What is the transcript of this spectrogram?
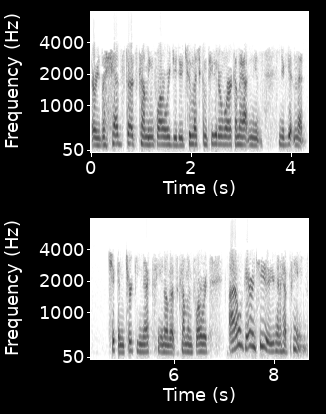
or the head starts coming forward, you do too much computer work on that and, you, and you're getting that chicken turkey neck, you know, that's coming forward, I will guarantee you you're going to have pain.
